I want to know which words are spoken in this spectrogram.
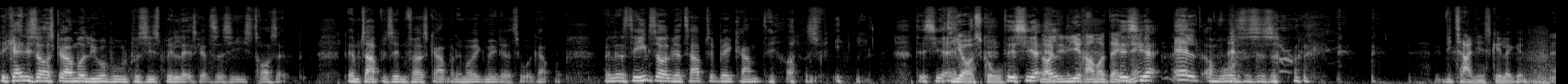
det kan de så også gøre mod Liverpool på sidste spildag, skal det så siges, trods alt. Dem tabte vi til den første kamp, og det må ikke møde i returkampen. Men ellers det eneste hold, vi har tabt til begge kampe, det er Huddersfield. Det siger De er alt. også gode, Det siger når alt. de lige rammer dagen. Det siger Ikke? alt om Wolves' sæson. Vi tager en skiller igen. Ja.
